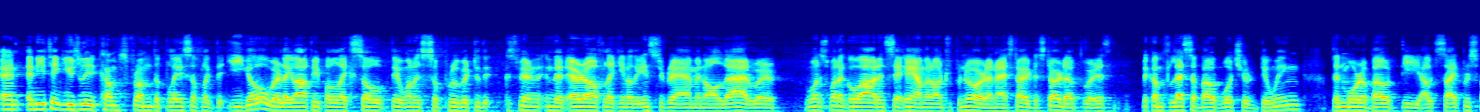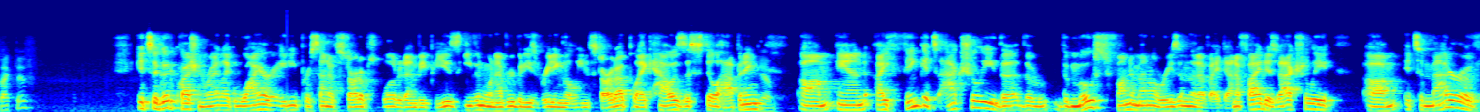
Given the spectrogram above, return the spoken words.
And and you think usually it comes from the place of like the ego, where like a lot of people like so they want to so prove it to the because we're in that era of like you know the Instagram and all that where just want to go out and say, hey, I'm an entrepreneur and I started a startup, where it becomes less about what you're doing than more about the outside perspective? It's a good question, right? Like, why are 80% of startups bloated MVPs, even when everybody's reading the lean startup? Like, how is this still happening? Yeah. Um, and I think it's actually the, the, the most fundamental reason that I've identified is actually um, it's a matter of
